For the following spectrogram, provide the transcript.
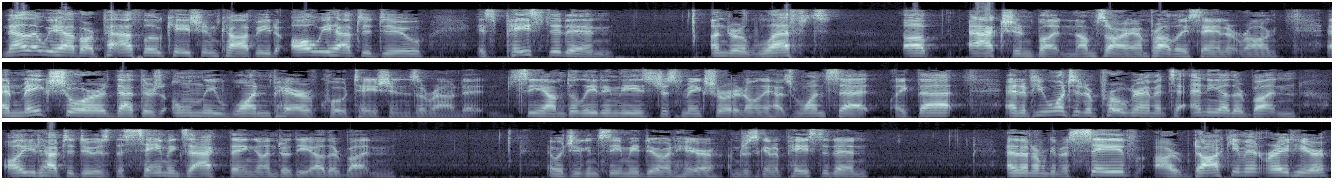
Now that we have our path location copied, all we have to do is paste it in under left up action button. I'm sorry, I'm probably saying it wrong. And make sure that there's only one pair of quotations around it. See, I'm deleting these. Just make sure it only has one set like that. And if you wanted to program it to any other button, all you'd have to do is the same exact thing under the other button. And what you can see me doing here, I'm just going to paste it in and then I'm going to save our document right here.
